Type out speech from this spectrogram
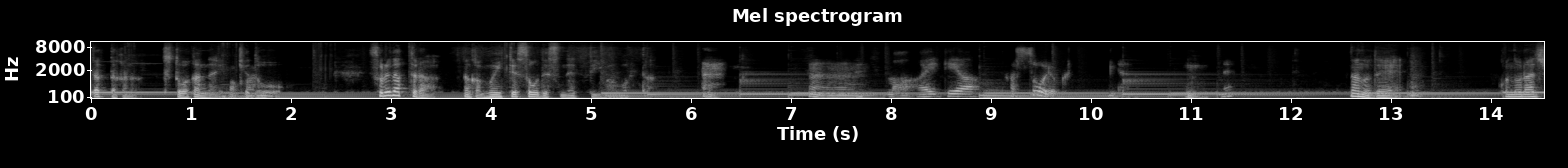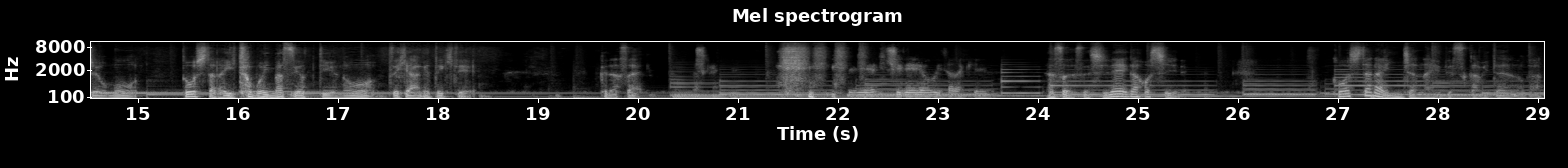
だったかなちょっとわかんないけど、それだったらなんか向いてそうですねって今思った。うんうん、まあ、アイディア、発想力みたいな。うん。ねなので、このラジオもどうしたらいいと思いますよっていうのをぜひ上げてきてください。確かにね。指令 指令をいただける。あそうですね、指令が欲しいね。こうしたらいいんじゃないですかみたいなのがあっ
